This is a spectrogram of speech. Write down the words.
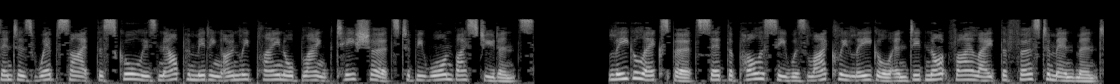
Center's website, the school is now permitting only plain or blank T-shirts to be worn by students. Legal experts said the policy was likely legal and did not violate the First Amendment.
